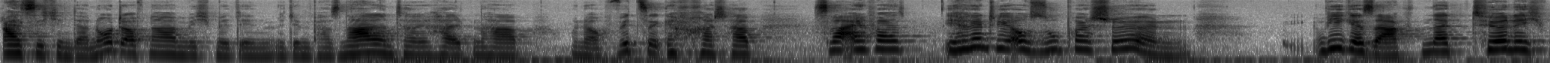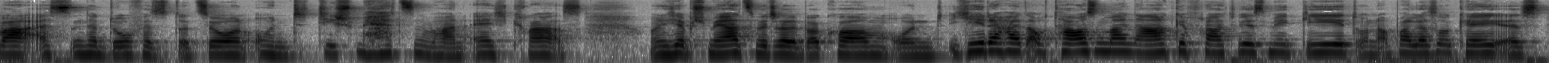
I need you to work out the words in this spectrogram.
als ich in der Notaufnahme mich mit, den, mit dem Personal unterhalten habe und auch Witze gemacht habe, es war einfach irgendwie auch super schön. Wie gesagt, natürlich war es eine doofe Situation und die Schmerzen waren echt krass und ich habe Schmerzmittel bekommen und jeder hat auch tausendmal nachgefragt, wie es mir geht und ob alles okay ist.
